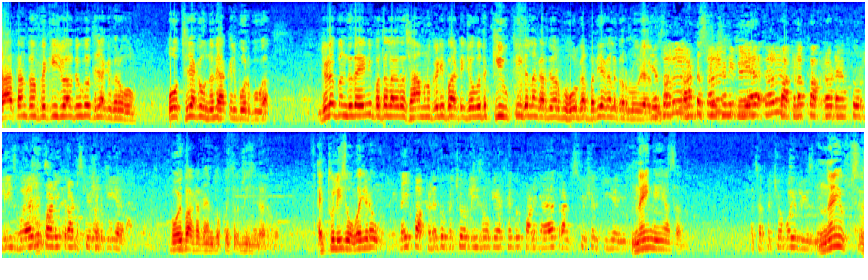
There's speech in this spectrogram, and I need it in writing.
ਰਾਜਸਥਾਨ ਤੋਂ ਕੀ ਜਵਾਬ ਦੇਊਗਾ? ਉੱਥੇ ਜਾ ਕੇ ਫਿਰ ਉਹ ਉੱਥੇ ਜਾ ਕੇ ਉਹਨਾਂ ਦੇ ਹੱਕ 'ਚ ਬੋਲ ਪੂਗਾ ਜਿਹੜਾ ਬੰਦੇ ਦਾ ਇਹ ਨਹੀਂ ਪਤਾ ਲੱਗਦਾ ਸ਼ਾਮ ਨੂੰ ਕਿਹੜੀ ਪਾਰਟੀ ਹੋਵੇ ਤੇ ਕੀ ਕੀ ਗੱਲਾਂ ਕਰਦੇ ਹੋ ਔਰ ਹੋਰ ਗੱਲ ਵਧੀਆ ਗੱਲ ਕਰ ਲੋ ਯਾਰ। ਕਰੰਟ ਸਟੇਸ਼ਨ ਕੀ ਹੈ? ਭਾਖੜਾ ਭਾਖੜਾ ਡੈਮ ਤੋਂ ਰਿਲੀਜ਼ ਹੋਇਆ ਜੀ ਪਾਣੀ ਕਰੰਟ ਸਟੇਸ਼ਨ ਕੀ ਹੈ? ਕੋਈ ਪਾਕਾ ਟਾਈਮ ਤੋਂ ਕੋਈ ਰਿਲੀਜ਼ ਕਰ ਇੱਥੋਂ ਰਿਲੀਜ਼ ਹੋਊਗਾ ਜਿਹੜਾ। ਨਹੀਂ ਭਾਖੜੇ ਤੋਂ ਪਿੱਛੋਂ ਰਿਲੀਜ਼ ਹੋ ਕੇ ਇੱਥੇ ਕੋਈ ਪਾਣੀ ਆਇਆ ਕਰੰਟ ਸਟੇਸ਼ਨ ਕੀ ਹੈ ਜੀ? ਨਹੀਂ ਨਹੀਂ ਆ ਸਰ। ਅੱਛਾ ਪਿੱਛੋਂ ਕੋਈ ਰਿਲੀਜ਼ ਨਹੀਂ ਨਹੀਂ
